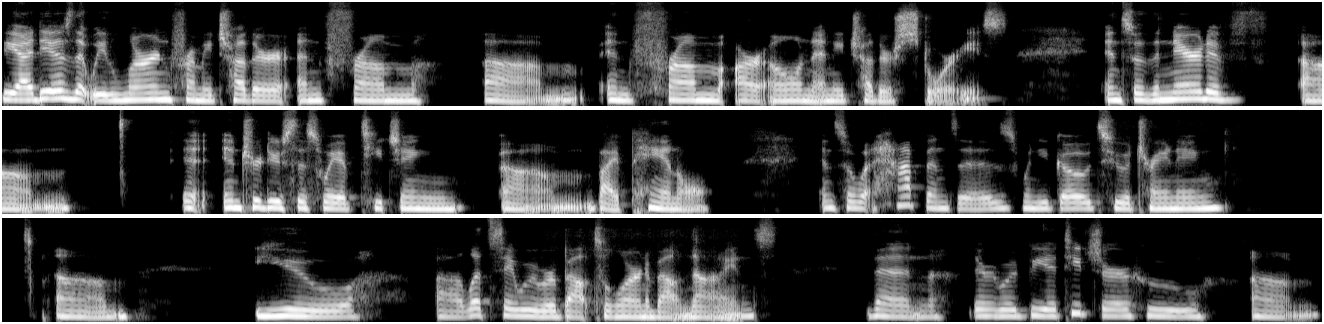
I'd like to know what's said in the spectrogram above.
The idea is that we learn from each other and from um, and from our own and each other's stories. And so the narrative um, introduced this way of teaching um, by panel. And so what happens is when you go to a training, um, you uh, let's say we were about to learn about nines, then there would be a teacher who um,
